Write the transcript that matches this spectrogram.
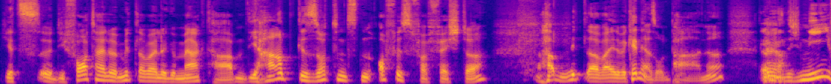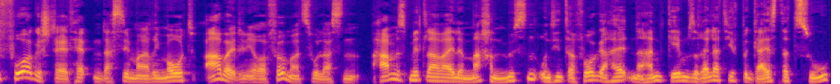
jetzt äh, die Vorteile mittlerweile gemerkt haben. Die hartgesottensten Office-Verfechter haben mittlerweile, wir kennen ja so ein paar, ne, äh, ja. sich nie vorgestellt hätten, dass sie mal Remote Arbeit in ihrer Firma zulassen, haben es mittlerweile machen müssen und hinter vorgehaltener Hand geben sie relativ begeistert zu.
